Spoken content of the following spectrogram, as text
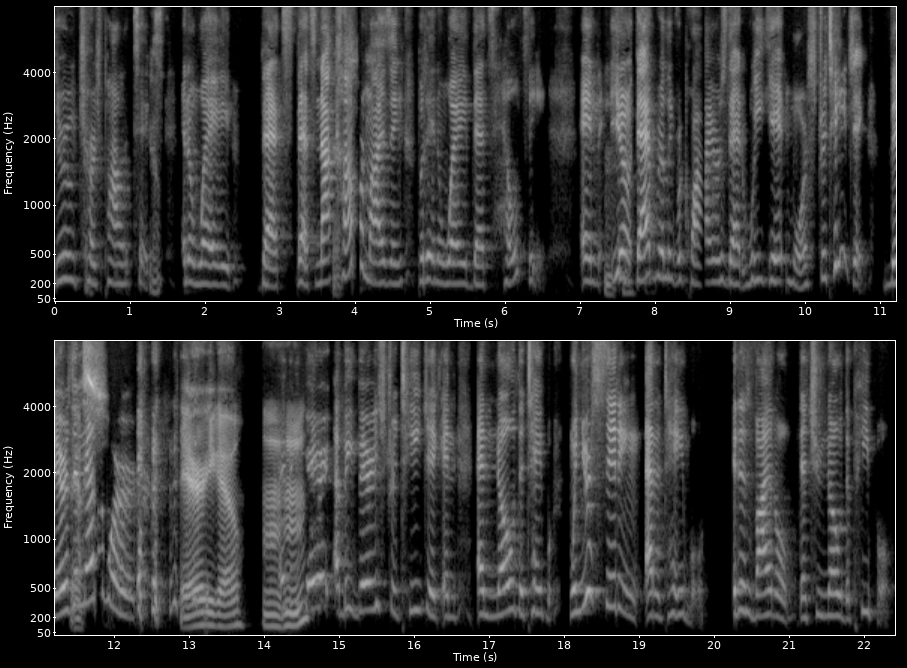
through church politics yep. in a way that's that's not compromising but in a way that's healthy and mm-hmm. you know mm-hmm. that really requires that we get more strategic there's yes. another word there you go mm-hmm. be very, be very strategic and and know the table when you're sitting at a table it is vital that you know the people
